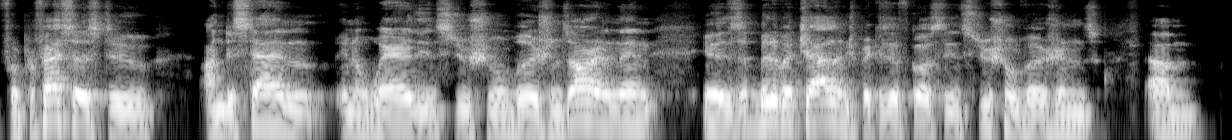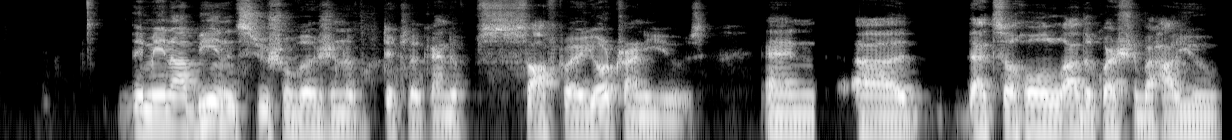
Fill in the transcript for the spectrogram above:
for professors to understand you know where the institutional versions are. And then you know there's a bit of a challenge because of course the institutional versions um, they may not be an institutional version of a particular kind of software you're trying to use. And uh, that's a whole other question about how you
